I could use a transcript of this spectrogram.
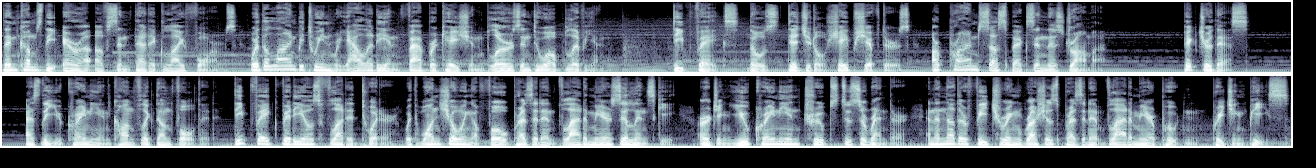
Then comes the era of synthetic life forms, where the line between reality and fabrication blurs into oblivion. Deepfakes, those digital shapeshifters, are prime suspects in this drama. Picture this. As the Ukrainian conflict unfolded, deepfake videos flooded Twitter, with one showing a faux President Vladimir Zelensky urging Ukrainian troops to surrender, and another featuring Russia's President Vladimir Putin preaching peace.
